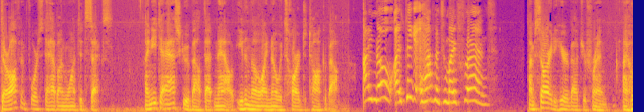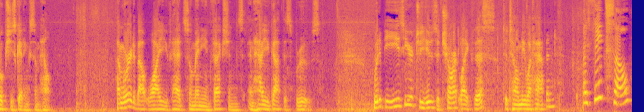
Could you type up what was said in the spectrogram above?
They're often forced to have unwanted sex. I need to ask you about that now, even though I know it's hard to talk about. I know. I think it happened to my friend. I'm sorry to hear about your friend. I hope she's getting some help. I'm worried about why you've had so many infections and how you got this bruise. Would it be easier to use a chart like this to tell me what happened? I think so.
